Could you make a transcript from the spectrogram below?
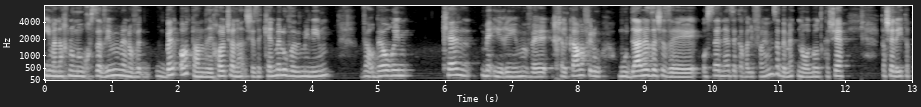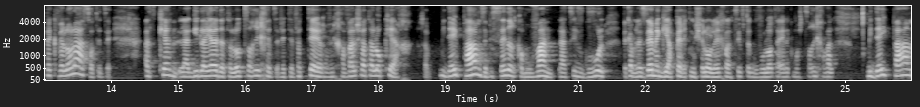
אם אנחנו מאוכזבים ממנו, ועוד פעם, יכול להיות שזה כן מלווה במילים, והרבה הורים כן מעירים, וחלקם אפילו מודע לזה שזה עושה נזק, אבל לפעמים זה באמת מאוד מאוד קשה, קשה להתאפק ולא לעשות את זה. אז כן, להגיד לילד אתה לא צריך את זה ותוותר, וחבל שאתה לוקח. עכשיו, מדי פעם זה בסדר כמובן להציב גבול, וגם לזה מגיע פרק משלו לאיך להציב את הגבולות האלה כמו שצריך, אבל מדי פעם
